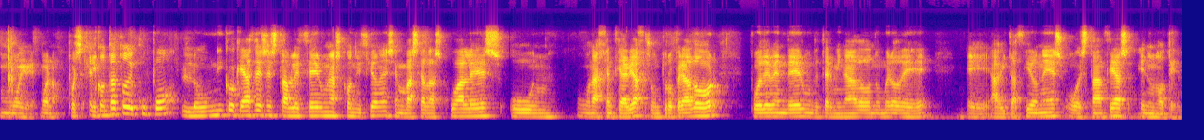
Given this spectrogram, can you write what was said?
Muy bien. Bueno, pues el contrato de cupo lo único que hace es establecer unas condiciones en base a las cuales una agencia de viajes o un tour operador puede vender un determinado número de eh, habitaciones o estancias en un hotel.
